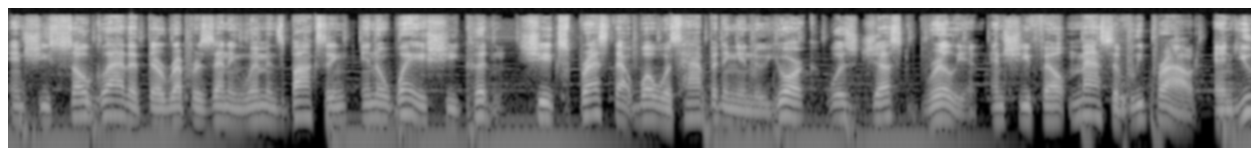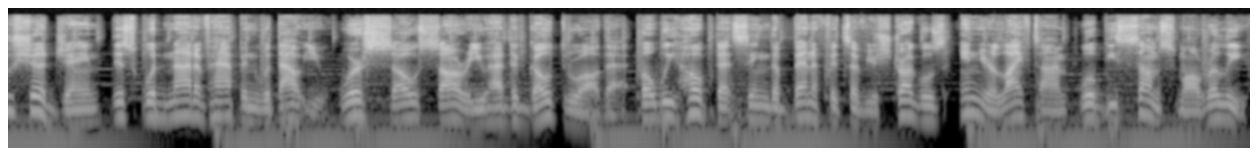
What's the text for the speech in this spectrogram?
and she's so glad that they're representing women's boxing in a way she couldn't. She expressed that what was happening in New York was just brilliant and she felt massively proud. And you should, Jane. This would not have happened without you. We're so sorry you had to go through all that, but we hope that seeing the benefits of your struggles in your lifetime will be some small relief.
